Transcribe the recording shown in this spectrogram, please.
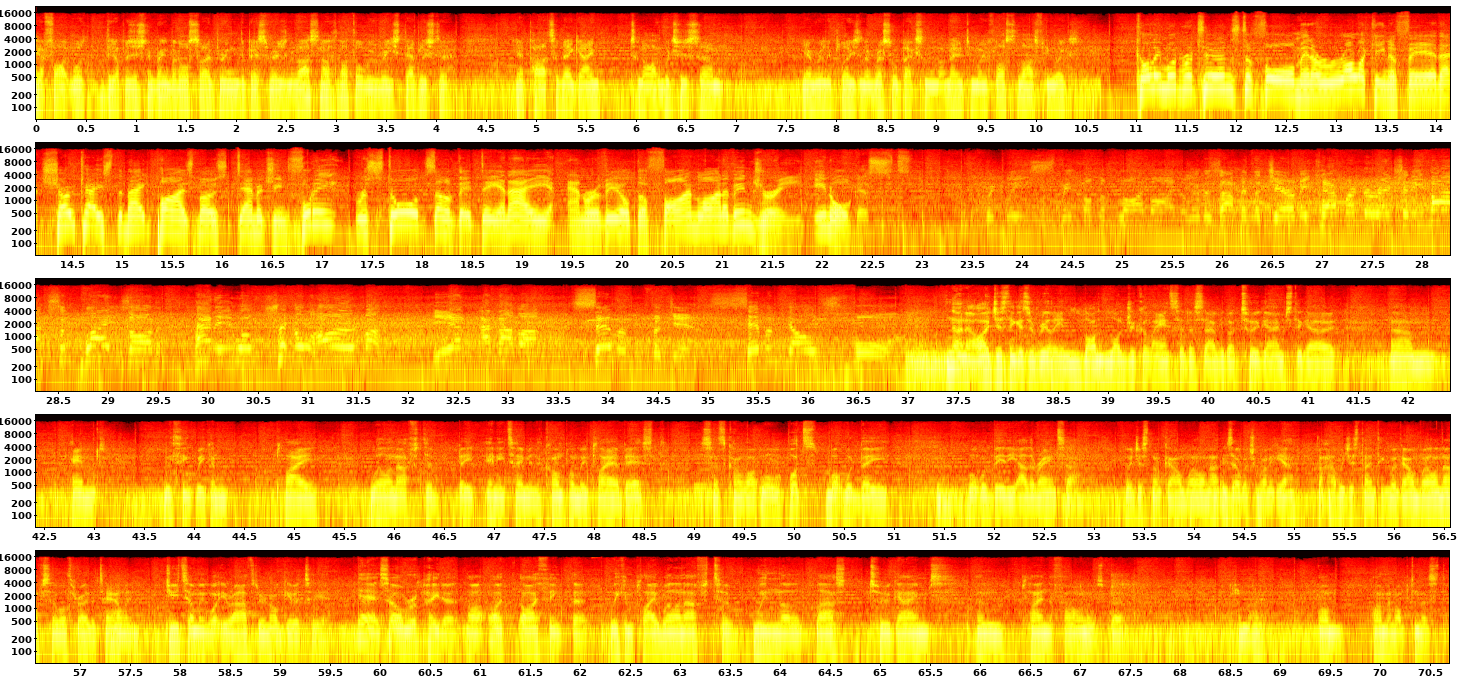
know, fight what the opposition bring, but also bring the best version of us. And I, I thought we re-established a, you know, parts of our game tonight, which is um, yeah, really pleasing to wrestle back some momentum we've lost the last few weeks. Collingwood returns to form in a rollicking affair that showcased the Magpies' most damaging footy, restored some of their DNA, and revealed the fine line of injury in August. Quickly, Smith on the flyby, delivers up in the Jeremy Cameron direction. He marks and plays on, and he will trickle home. Yet another seven for Jets. Seven goals, four. No, no, I just think it's a really lo- logical answer to say we've got two games to go um, and we think we can play well enough to beat any team in the comp when we play our best. So it's kind of like, well, what's what would be what would be the other answer? We're just not going well enough. Is that what you want to hear? We just don't think we're going well enough, so we'll throw the towel in. Do you tell me what you're after and I'll give it to you? Yeah, so I'll repeat it. I, I, I think that we can play well enough to win the last two games and play in the finals, but I don't know. I'm, I'm an optimist.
